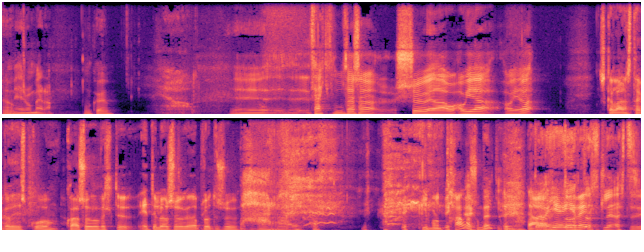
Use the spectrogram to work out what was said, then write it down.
meira og meira. Ok, þekkir þú þessa sögu eða á, á ég að- á ég að Ég skal aðeins taka við, sko. Hvaða sögu viltu? Eitthulega sögu eða plötu sögu? bara eitthvað. Ég er búin að tala svo mikið. Já, ég, ég, veit, Dóttorslegast sem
